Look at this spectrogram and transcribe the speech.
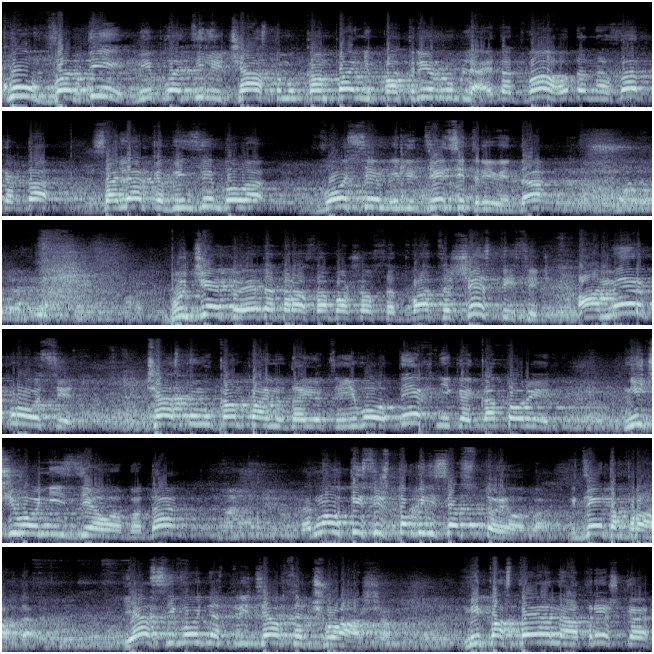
Куб воды мы платили частному компанию по 3 рубля. Это два года назад, когда солярка, бензин было 8 или 10 гривен, да? Бюджету этот раз обошелся 26 тысяч, а мэр просит, частному компанию даете его техникой, который ничего не сделал бы, да? Ну, 1150 стоило бы. Где это правда? Я сегодня встречался с Чуашем. Мы постоянно отрежка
